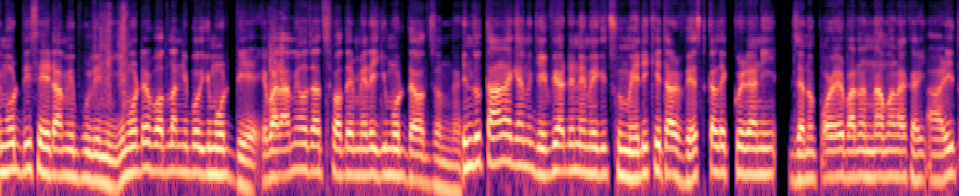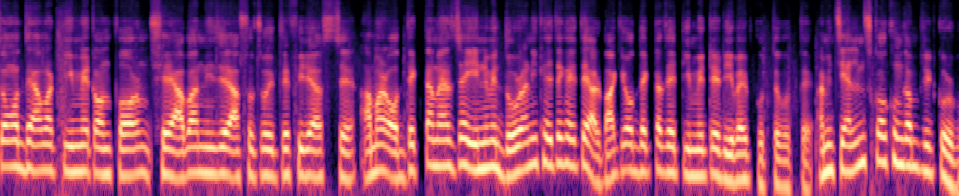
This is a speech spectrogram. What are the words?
ইমোট দিছে এটা আমি ভুলিনি। ইমোটের বদলা নিব ইমোট দিয়ে। এবার আমিও যাচ্ছি ওদের মেরে ইমোট দেওয়ার জন্য। কিন্তু তার আগে আমি গেভিয়ার্ডে নেমে কিছু মেডিকেট আর ভেস্ট কালেক্ট করে আনি যেন পরের বানার না মারা খাই। আর ইতোমধ্যে আমার টিমমেট অন ফর্ম সে আবার নিজের আসল চরিত্রে ফিরে আসছে। আমার অর্ধেকটা ম্যাচ যায় এনিমি দৌড়ানি খাইতে খাইতে আর বাকি অর্ধেকটা যায় টিমমেটের রিভাইভ করতে করতে। আমি চ্যালেঞ্জ কখন কমপ্লিট করব?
